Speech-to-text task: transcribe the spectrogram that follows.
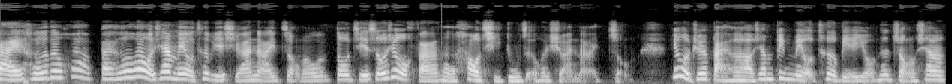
呃百合的话，百合的话，我现在没有特别喜欢哪一种了，我都接受，而且我反而很好奇读者会喜欢哪一种，因为我觉得百合好像并没有特别有那种像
